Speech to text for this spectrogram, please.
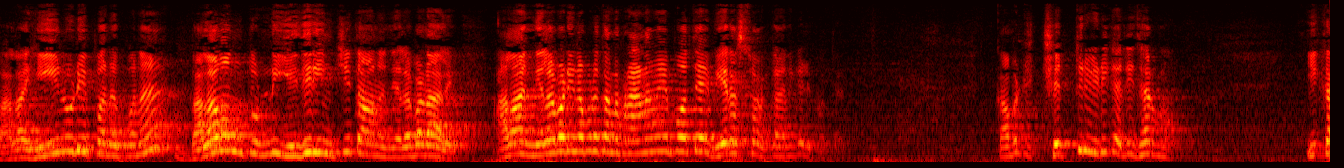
బలహీనుడి పనుపున బలవంతుణ్ణి ఎదిరించి తాను నిలబడాలి. అలా నిలబడినప్పుడు తన ప్రాణమైపోతే వీరస్వర్గానికి వెళ్ళిపోతాడు. కాబట్టి క్షత్రియుడికి అది ధర్మం. ఇక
